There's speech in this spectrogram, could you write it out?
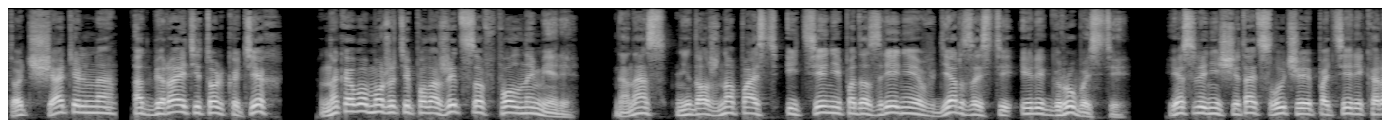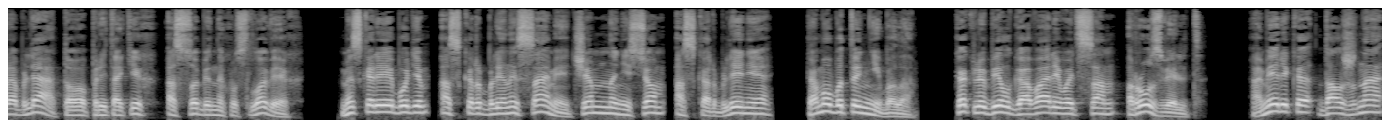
то тщательно отбирайте только тех, на кого можете положиться в полной мере. На нас не должно пасть и тени подозрения в дерзости или грубости. Если не считать случая потери корабля, то при таких особенных условиях мы скорее будем оскорблены сами, чем нанесем оскорбление кому бы то ни было. Как любил говаривать сам Рузвельт, Америка должна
